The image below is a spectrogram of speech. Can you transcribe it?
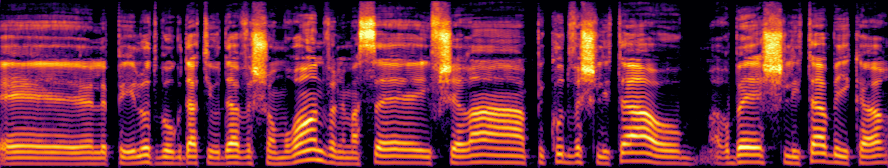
אה, לפעילות באוגדת יהודה ושומרון, ולמעשה אפשרה פיקוד ושליטה, או הרבה שליטה בעיקר,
